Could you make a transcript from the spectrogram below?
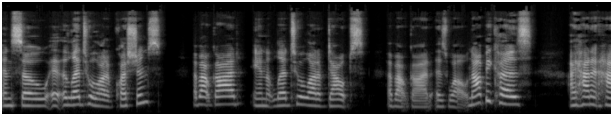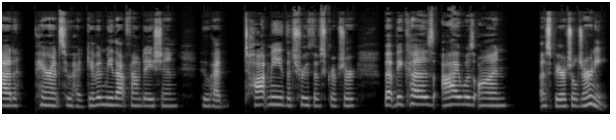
And so it, led to a lot of questions about God and it led to a lot of doubts about God as well. Not because I hadn't had parents who had given me that foundation, who had taught me the truth of scripture, but because I was on a spiritual journey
